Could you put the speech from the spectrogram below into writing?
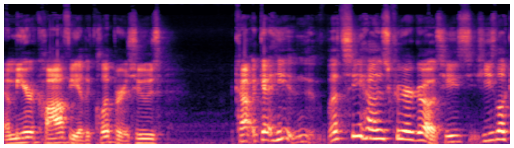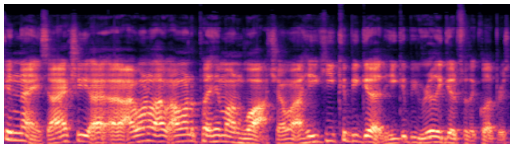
Amir Coffey of the Clippers, who's he let's see how his career goes. He's he's looking nice. I actually I want to I want to put him on watch. I he, he could be good. He could be really good for the Clippers.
